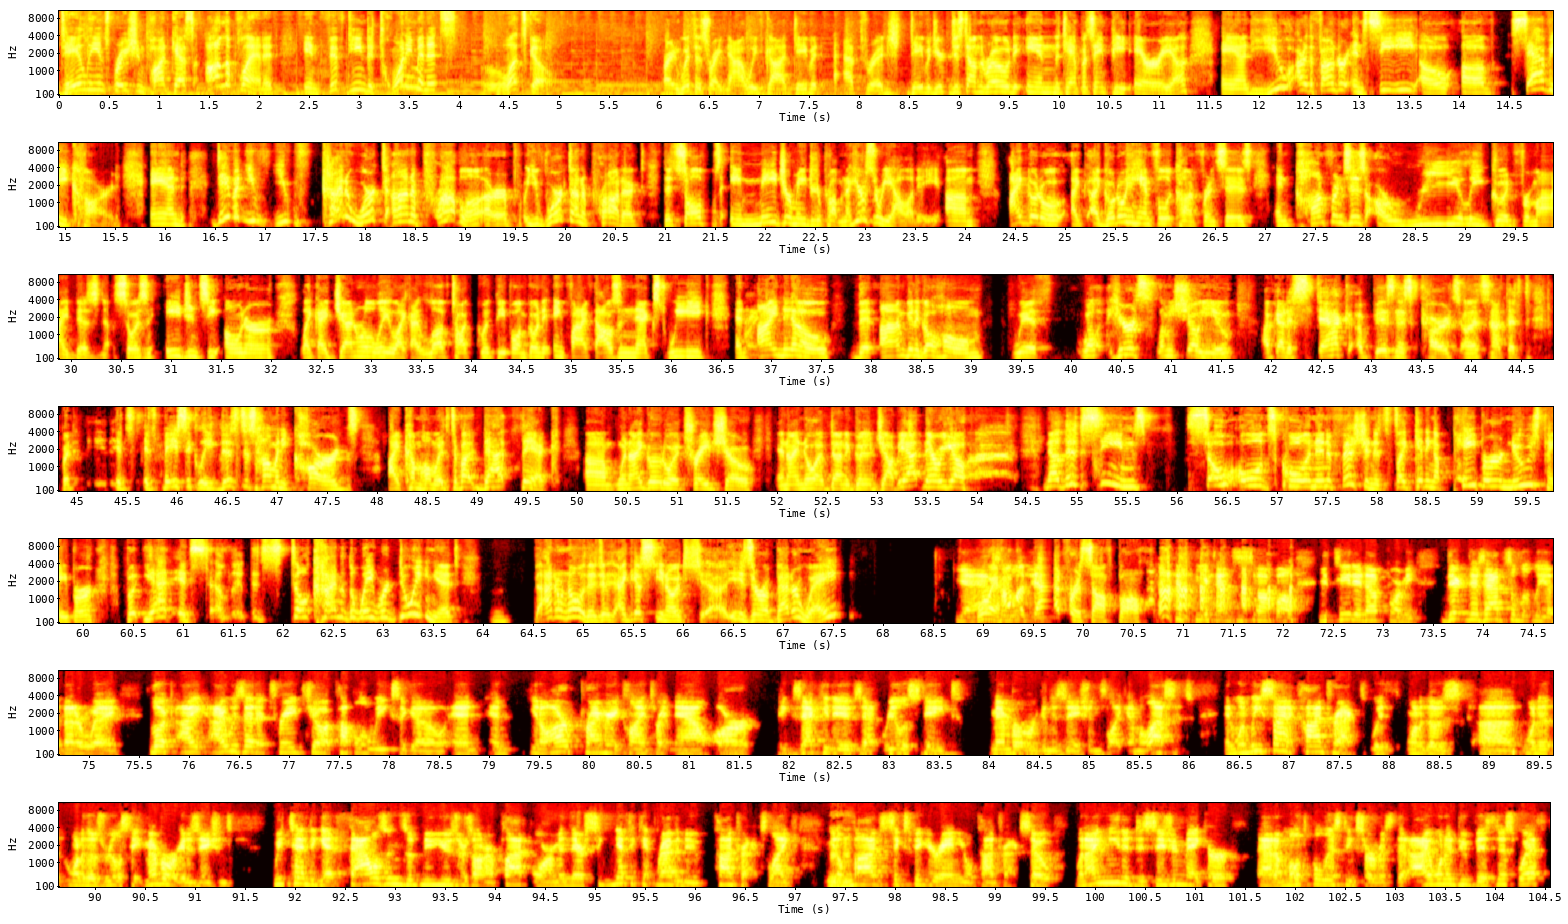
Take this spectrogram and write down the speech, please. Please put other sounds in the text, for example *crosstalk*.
daily inspiration podcast on the planet in 15 to 20 minutes. Let's go. All right, with us right now, we've got David Etheredge. David, you're just down the road in the Tampa St. Pete area, and you are the founder and CEO of Savvy Card. And David, you've you've kind of worked on a problem, or you've worked on a product that solves a major, major problem. Now, here's the reality: um, I go to I, I go to a handful of conferences, and conferences are really good for my business. So, as an agency owner, like I generally like, I love talking with people. I'm going to Inc. 5000 next next week. And right. I know that I'm going to go home with well here's let me show you. I've got a stack of business cards. Oh that's not that but it's it's basically this is how many cards i come home with. It's about that thick um, when i go to a trade show and i know i've done a good job. Yeah there we go. *laughs* Now this seems so old school and inefficient. It's like getting a paper newspaper but yet it's it's still kind of the way we're doing it I don't know. I guess you know. It's uh, is there a better way? Yeah. Boy, absolutely. how about that for a softball? *laughs* *laughs* yeah, it's a softball. You teed it up for me. There, there's absolutely a better way. Look, I, I was at a trade show a couple of weeks ago, and and you know our primary clients right now are executives at real estate member organizations like MLSs. And when we sign a contract with one of those uh, one of one of those real estate member organizations, we tend to get thousands of new users on our platform and they're significant revenue contracts like you mm-hmm. know five six figure annual contracts so when i meet a decision maker at a multiple listing service that i want to do business with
